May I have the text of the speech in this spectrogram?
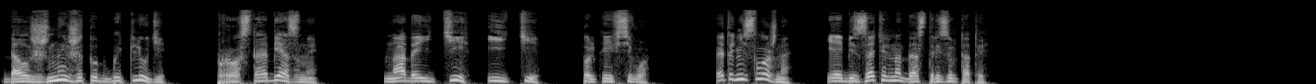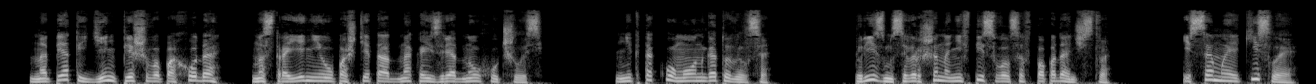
Должны же тут быть люди. Просто обязаны. Надо идти и идти. Только и всего. Это несложно и обязательно даст результаты. На пятый день пешего похода настроение у паштета, однако, изрядно ухудшилось. Не к такому он готовился. Туризм совершенно не вписывался в попаданчество. И самое кислое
